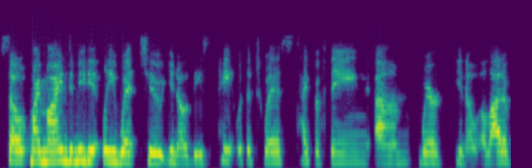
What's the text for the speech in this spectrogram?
So my mind immediately went to, you know, these paint with a twist type of thing, um, where, you know, a lot of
